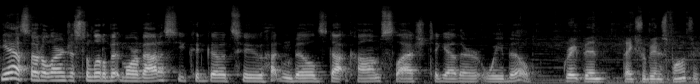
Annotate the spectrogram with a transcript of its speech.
Yeah, so to learn just a little bit more about us, you could go to huttonbuilds.com slash together we build. Great, Ben. Thanks for being a sponsor.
